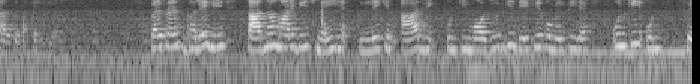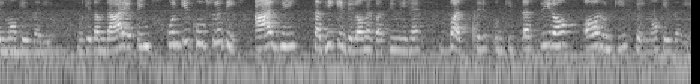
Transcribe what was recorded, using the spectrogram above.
अलविदा कह दिया। वेल फ्रेंड्स भले ही साधना हमारे बीच नहीं है, लेकिन आज भी उनकी मौजूदगी देखने को मिलती है उनकी उन फ़िल्मों के ज़रिए। उनकी दमदार एक्टिंग उनकी खूबसूरती आज भी सभी के दिलों में बसी हुई है। बस सिर्फ़ उनकी तस्वीरों और उनकी फ़िल्मों के ज़रिए।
